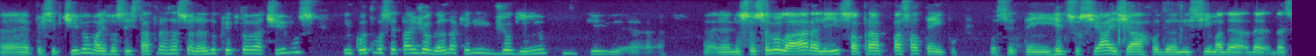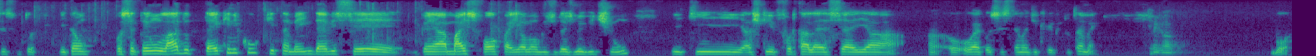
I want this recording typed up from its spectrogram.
é, perceptível, mas você está transacionando criptoativos enquanto você está jogando aquele joguinho que é, no seu celular ali só para passar o tempo. Você tem redes sociais já rodando em cima da, da, dessa estrutura. Então, você tem um lado técnico que também deve ser ganhar mais foco aí ao longo de 2021 e que acho que fortalece aí a, a o ecossistema de cripto também. Legal. Boa.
